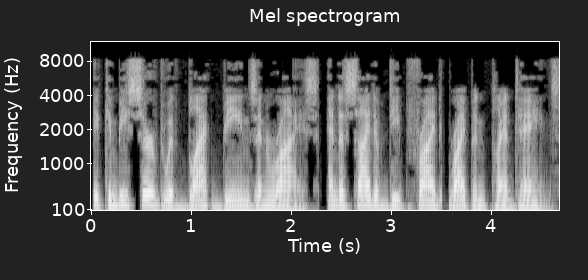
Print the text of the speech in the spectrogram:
It can be served with black beans and rice, and a side of deep-fried, ripened plantains.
